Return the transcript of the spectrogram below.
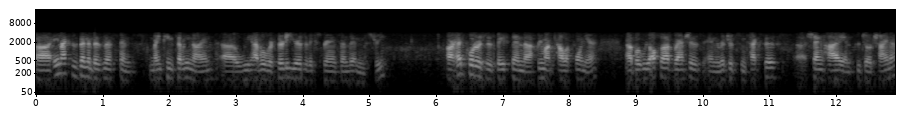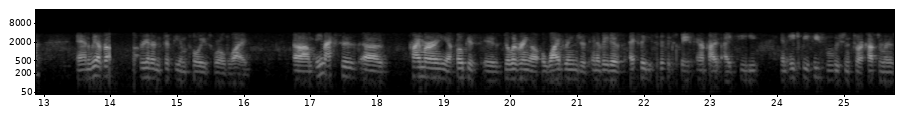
Uh, AMAX has been in business since 1979. Uh, we have over 30 years of experience in the industry. Our headquarters is based in uh, Fremont, California, uh, but we also have branches in Richardson, Texas, uh, Shanghai, and Suzhou, China, and we have 350 employees worldwide. Um, uh, primary uh, focus is delivering a, a, wide range of innovative x86-based enterprise IT and HPC solutions to our customers,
